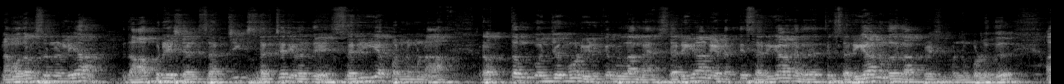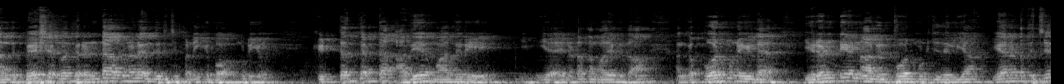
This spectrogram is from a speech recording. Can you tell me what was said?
நான் முதல்ல சொன்னேன் இல்லையா? இந்த ஆப்ரேஷன் சர்ஜி சர்ஜரி வந்து சரியாக பண்ணோம்னா ரத்தம் கொஞ்சம் கூட இழுக்கம் சரியான இடத்தை சரியான விதத்தில் சரியான முறையில் ஆப்ரேஷன் பண்ணும் பொழுது அந்த பேஷண்ட் வந்து ரெண்டாவது நாள் எந்திரிச்சு பண்ணிக்க போக முடியும். கிட்டத்தட்ட அதே மாதிரி இங்கே நடந்த மாதிரி தான். அங்கே போர் முனையில் இரண்டே நாளில் போர் முடிஞ்சது இல்லையா? ஏன் நடந்துச்சு?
